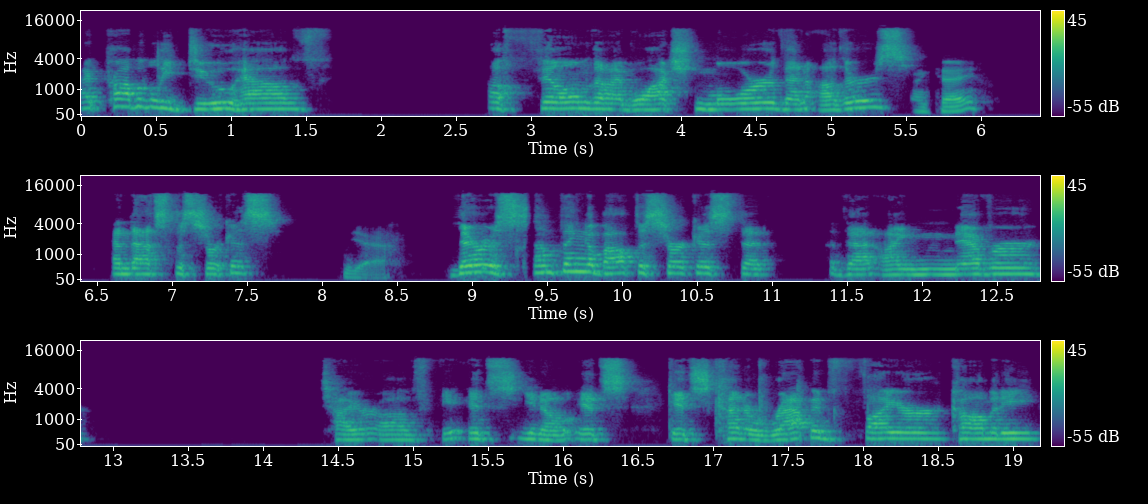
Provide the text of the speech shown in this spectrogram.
I probably do have a film that I've watched more than others. Okay. And that's The Circus. Yeah. There is something about The Circus that that I never tire of. It's you know, it's it's kind of rapid fire comedy.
